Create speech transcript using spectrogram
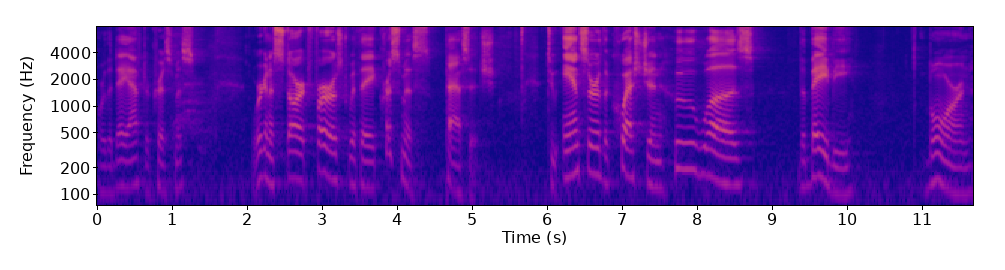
or the day after Christmas, we're going to start first with a Christmas passage to answer the question who was the baby born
